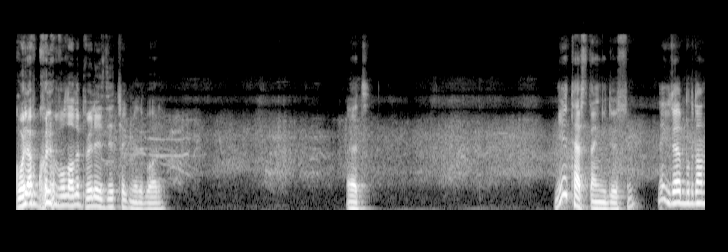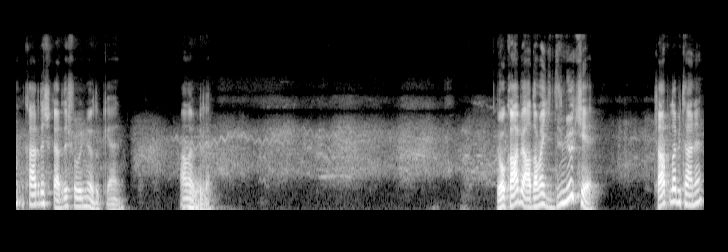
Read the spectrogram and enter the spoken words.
Golem golem olalı böyle eziyet çekmedi bu arada. Evet. Niye tersten gidiyorsun? Ne güzel buradan kardeş kardeş oynuyorduk yani. Ana bile. Yok abi adama gidilmiyor ki. Çarpla bir tane.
